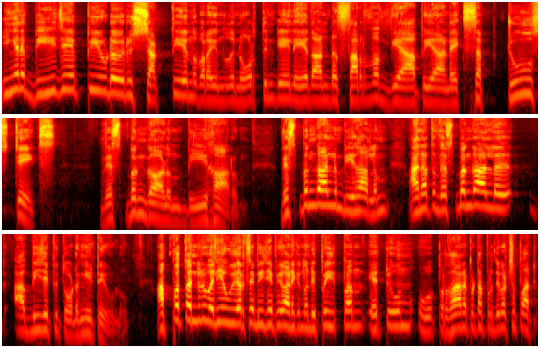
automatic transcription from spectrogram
ഇങ്ങനെ ബി ജെ പിയുടെ ഒരു ശക്തി എന്ന് പറയുന്നത് നോർത്ത് ഇന്ത്യയിൽ ഏതാണ്ട് സർവവ്യാപിയാണ് എക്സെപ്റ്റ് ടു സ്റ്റേറ്റ്സ് വെസ്റ്റ് ബംഗാളും ബീഹാറും. വെസ്റ്റ് ബംഗാളിലും ബീഹാറിലും അതിനകത്ത് വെസ്റ്റ് ബംഗാളിൽ ബി ജെ പി തുടങ്ങിയിട്ടേ ഉള്ളൂ. അപ്പം തന്നെ ഒരു വലിയ ഉയർച്ച ബി ജെ പി കാണിക്കുന്നുണ്ട്. ഇപ്പം ഇപ്പം ഏറ്റവും പ്രധാനപ്പെട്ട പ്രതിപക്ഷ പാർട്ടി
